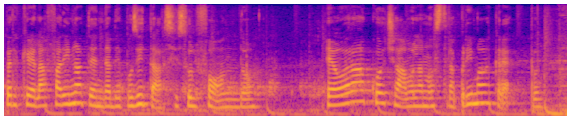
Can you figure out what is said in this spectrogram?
perché la farina tende a depositarsi sul fondo. E ora cuociamo la nostra prima crepe.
